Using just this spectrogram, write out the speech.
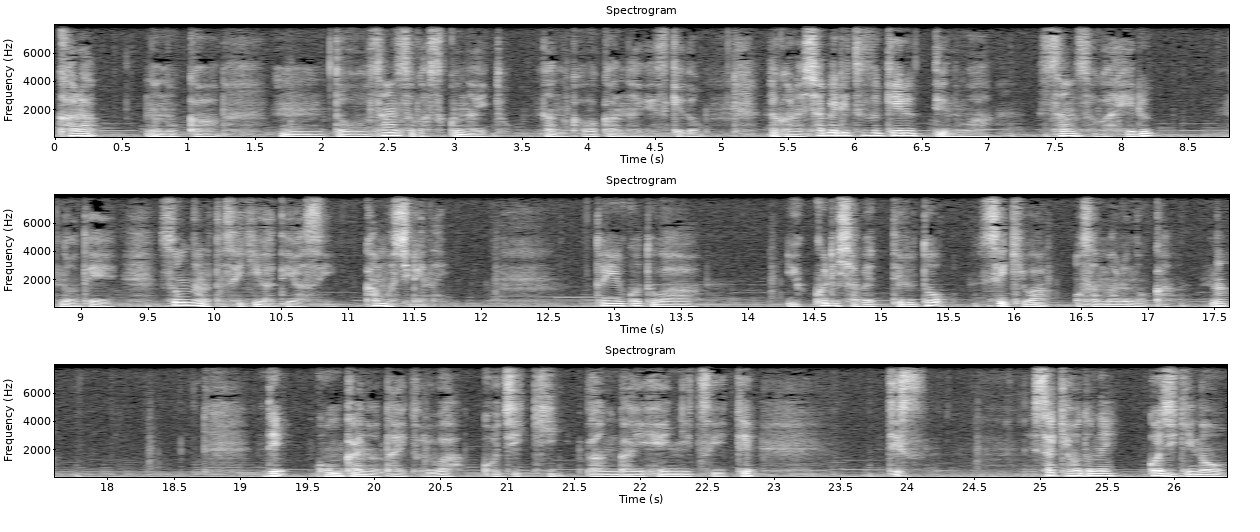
からなのか、うんと、酸素が少ないとなのかわかんないですけど、だから喋り続けるっていうのは酸素が減るので、そうなると咳が出やすいかもしれない。ということは、ゆっくり喋ってると咳は収まるのかな。で、今回のタイトルは、古事記番外編についてです。先ほどね、古事記の、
